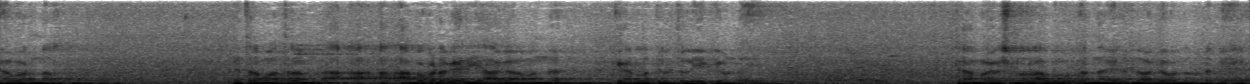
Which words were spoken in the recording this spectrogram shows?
ഗവർണർ എത്രമാത്രം അപകടകാരിയാകാമെന്ന് കേരളത്തിൽ തെളിയിക്കുകയുണ്ടായി. രാമകൃഷ്ണ റാവു എന്നായിരുന്നു ആ ഗവർണറുടെ പേര്.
